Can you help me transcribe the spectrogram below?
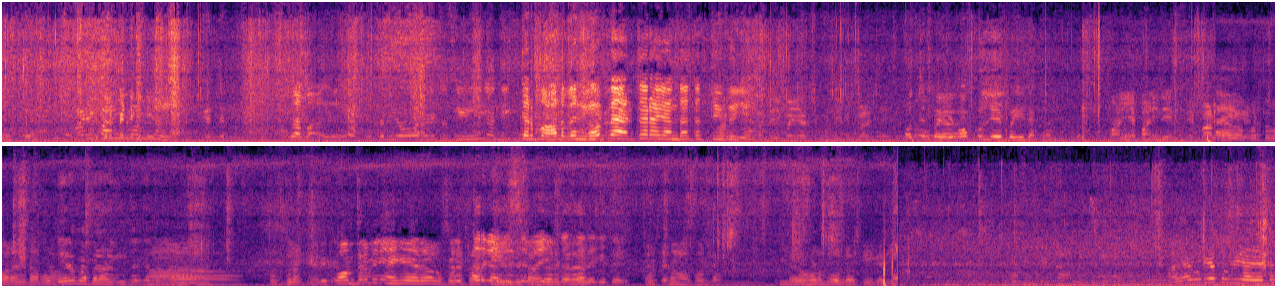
ਅੱਛਾ। ਇੱਧਰ ਪਿੰਡ ਕਿੰਨੀ ਦੂਰ? ਤਰਪਾਲ ਬਣ ਗਿਆ ਪੈਰ ਤੇ ਰਹਿ ਜਾਂਦਾ ਤੱਤੀ ਪਈ ਹੈ ਉੱਥੇ ਪਈ ਉਹ ਕੁੰਡੇ ਪਈ ਤੱਕ ਪਾਣੀ ਹੈ ਪਾਣੀ ਦੇਖ ਗੁਰਦੁਆਰਾ ਜਿਹੜਾ ਉਹ ਡੇਰਾ ਬਾਬਾ ਨਾਨਕ ਨੂੰ ਚੱਲ ਜਾਂਦਾ। ਹਾਂ। ਉਧਰ ਉਧਰ ਵੀ ਨਹੀਂ ਹੈਗੇ ਯਾਰ ਉਹ ਕਿਹੜੇ ਟਰੱਕ ਲੈ ਜਿੱਥੇ ਕੰਮ ਕਰ ਕਿਤੇ। ਉੱਥੋਂ ਫੁੱਲ। ਫਿਰ ਹੁਣ ਬੋਲੋ ਕੀ ਕਰੀ ਆਇਆ ਗੁੜੀਆ ਤੂੰ ਵੀ ਆ ਜਾ ਇੱਧਰ।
